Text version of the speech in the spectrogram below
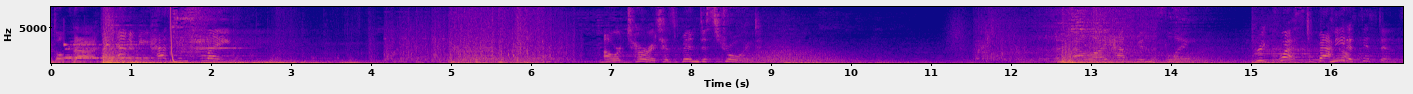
Handle that. An enemy has been slain. Our turret has been destroyed. An ally has been slain. Request backup. Need assistance.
